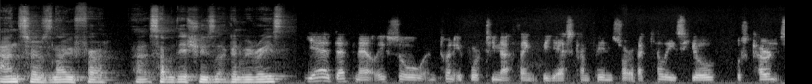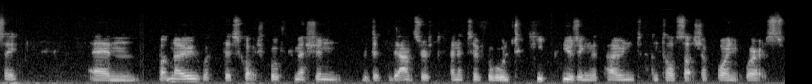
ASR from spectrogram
answers now for uh, some of the issues that are going to be raised? Yeah, definitely. So in 2014, I think the Yes campaign sort of Achilles heel was currency. Um, but now, with the Scottish Growth Commission, the, the answer is definitive. We're going to keep using the pound until such a point where it's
